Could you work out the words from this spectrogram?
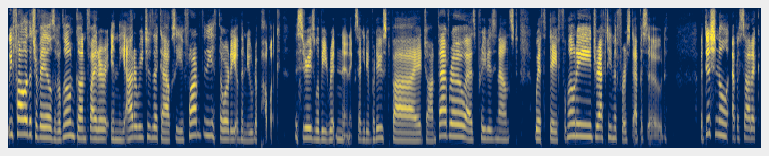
We follow the travails of a lone gunfighter in the outer reaches of the galaxy, farmed to the authority of the New Republic. The series will be written and executive produced by Jon Favreau, as previously announced, with Dave Filoni directing the first episode. Additional episodic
